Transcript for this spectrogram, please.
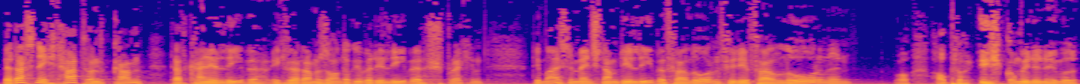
Wer das nicht hat und kann, der hat keine Liebe. Ich werde am Sonntag über die Liebe sprechen. Die meisten Menschen haben die Liebe verloren für die Verlorenen. Oh, Hauptsache ich komme in den Himmel.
